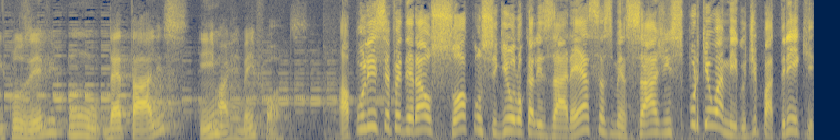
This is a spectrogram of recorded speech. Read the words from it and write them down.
inclusive com detalhes e imagens bem fortes. A Polícia Federal só conseguiu localizar essas mensagens porque o amigo de Patrick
